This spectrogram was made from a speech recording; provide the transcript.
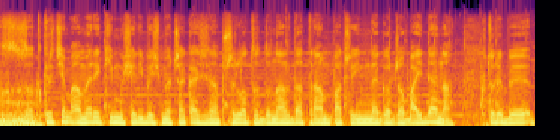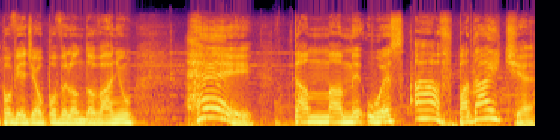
z odkryciem Ameryki musielibyśmy czekać na przylot Donalda Trumpa czy innego Joe Bidena, który by powiedział po wylądowaniu Hej, tam mamy USA, wpadajcie.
